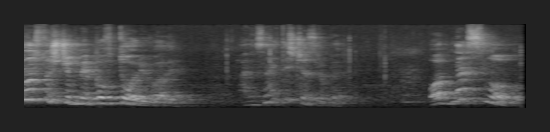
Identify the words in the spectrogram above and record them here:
просто, щоб ми повторювали. Але знаєте, що зробив? Одне слово,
